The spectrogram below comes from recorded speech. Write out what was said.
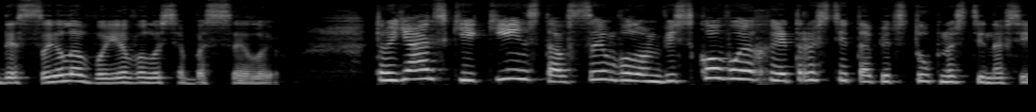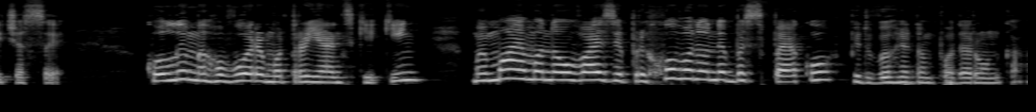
де сила виявилася безсилою. Троянський кінь став символом військової хитрості та підступності на всі часи. Коли ми говоримо троянський кінь, ми маємо на увазі приховану небезпеку під виглядом подарунка,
